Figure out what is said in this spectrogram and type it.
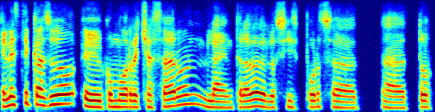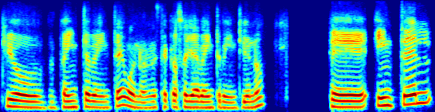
En este caso, eh, como rechazaron la entrada de los esports a, a Tokio 2020, bueno, en este caso ya 2021, eh, Intel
